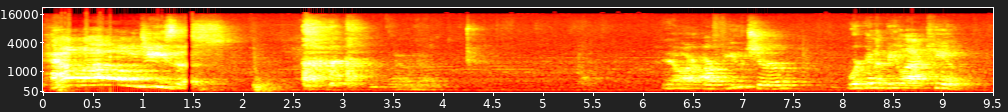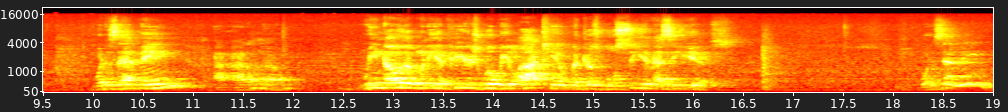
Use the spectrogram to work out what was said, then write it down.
How long, Jesus? I don't know. You know, our, our future, we're going to be like him. What does that mean? I, I don't know. We know that when he appears, we'll be like him because we'll see him as he is. What does that mean?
